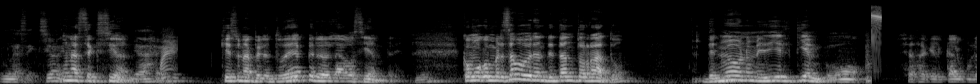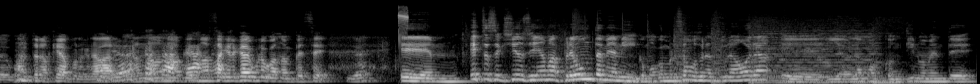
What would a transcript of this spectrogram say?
Una sección. Una sección. Ya. Que es una pelotudez, pero la hago siempre. Como conversamos durante tanto rato, de nuevo no me di el tiempo. Oh, ya saqué el cálculo de cuánto nos queda por grabar. No, no, no, que no saqué el cálculo cuando empecé. Eh, esta sección se llama Pregúntame a mí. Como conversamos durante una hora eh, y hablamos continuamente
